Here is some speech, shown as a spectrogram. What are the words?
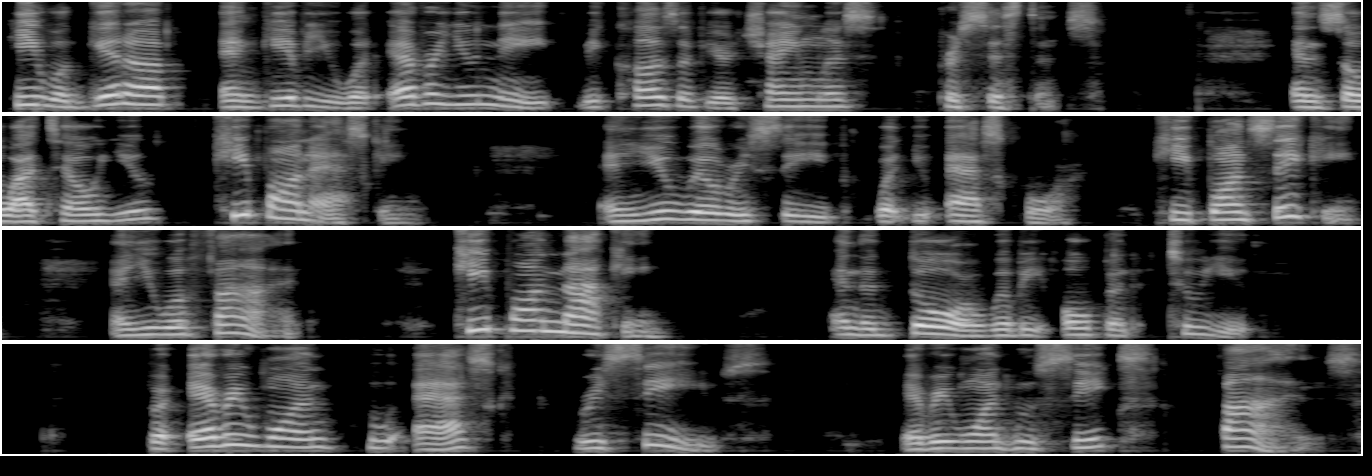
he will get up and give you whatever you need because of your shameless persistence. And so I tell you, keep on asking, and you will receive what you ask for. Keep on seeking, and you will find. Keep on knocking, and the door will be opened to you. For everyone who asks receives, everyone who seeks finds,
